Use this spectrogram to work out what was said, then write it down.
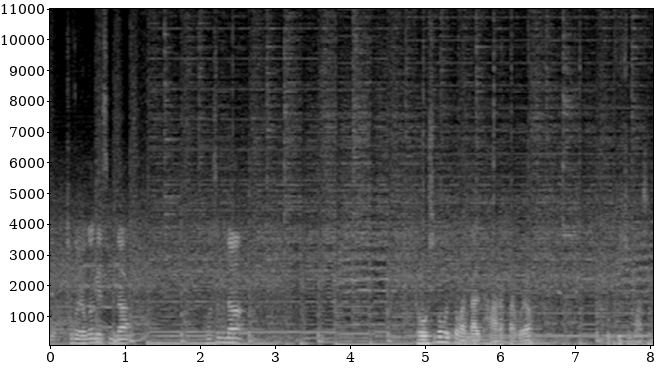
네, 저도 영광이었습니다 고맙습니다 겨우 15분 동안 날 다 알았다고요? 웃기지 마세요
